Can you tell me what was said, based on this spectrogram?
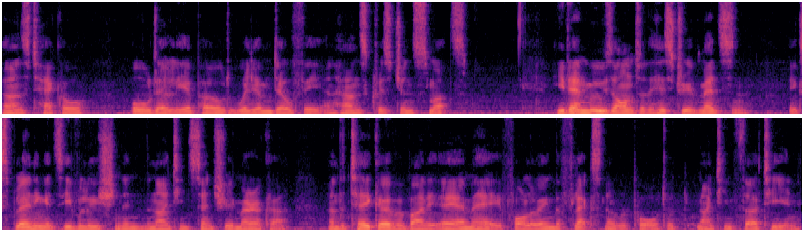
Ernst Haeckel, Aldo Leopold, William Dilthey, and Hans Christian Smuts. He then moves on to the history of medicine, explaining its evolution in the 19th century America and the takeover by the AMA following the Flexner Report of 1913,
